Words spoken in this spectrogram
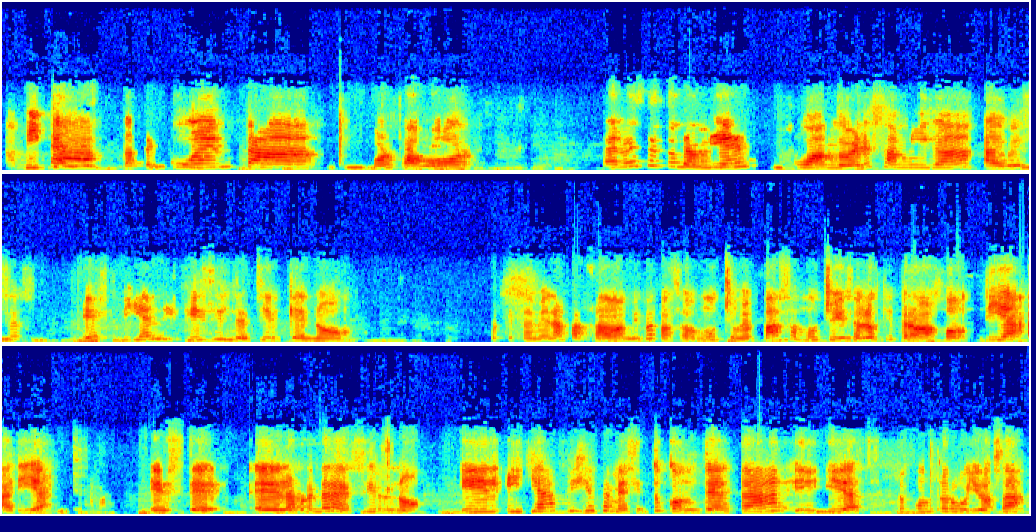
Amiga, date cuenta, por favor. Tal vez te También cuando eres amiga, a veces es bien difícil decir que no, porque también ha pasado, a mí me ha pasado mucho, me pasa mucho y es algo que trabajo día a día. Este, el aprender a decir no. Y, y ya, fíjate, me siento contenta y, y a cierto punto orgullosa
